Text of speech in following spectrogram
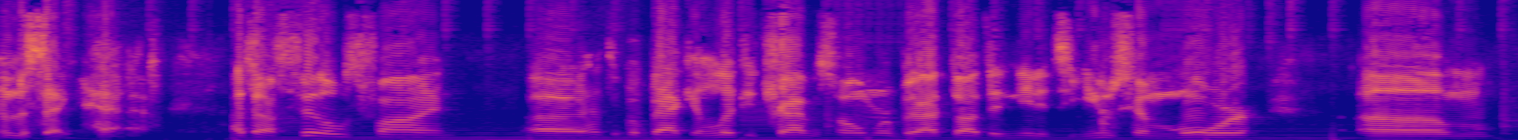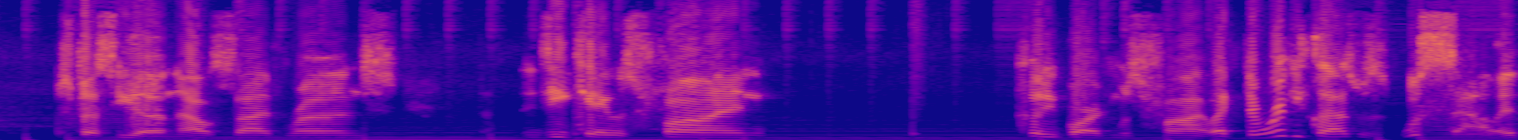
in the second half. I thought Phil was fine. Uh, I have to go back and look at Travis Homer, but I thought they needed to use him more, um, especially on outside runs. DK was fine. Cody Barton was fine. Like the rookie class was was solid.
